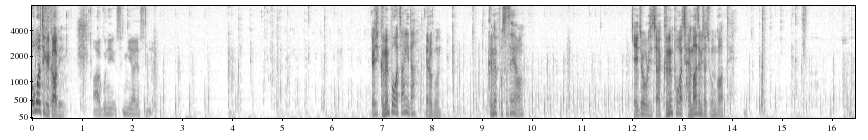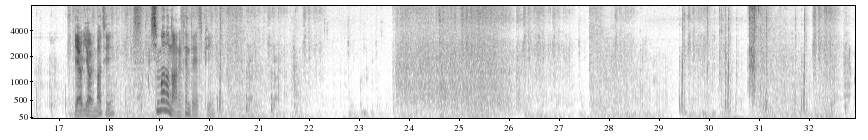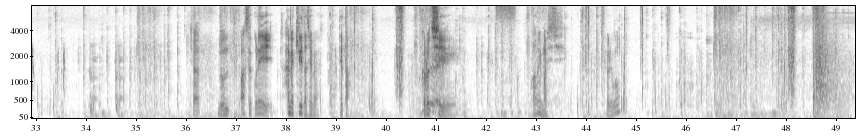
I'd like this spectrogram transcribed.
또 멀티킬 까비. 아군이 승리하였습니다. 역시 금연포가 짱이다 여러분. 금연포 쓰세요. 개인적으로 진짜 금연포가 잘 맞으면 진짜 좋은 것 같아. 얘, 얘 얼마지? 10만원은 안할 텐데 SP 자, 눈 박스 꾸레이 하면 킬이다 제발. 됐다. 그렇지. 바로 이 맛이지. 그리고?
